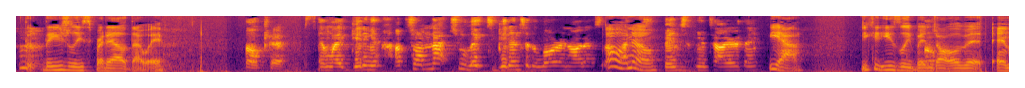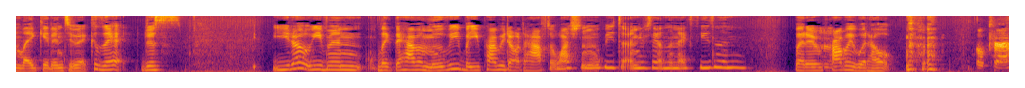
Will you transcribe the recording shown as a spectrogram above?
Hmm. they usually spread it out that way. Okay. And like getting it, so I'm not too late to get into the lore and all that stuff. Oh, I no. just binge the entire thing. Yeah, you could easily binge all of it and like get into it because they just you don't even like they have a movie, but you probably don't have to watch the movie to understand the next season. But it Hmm. probably would help. Okay.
